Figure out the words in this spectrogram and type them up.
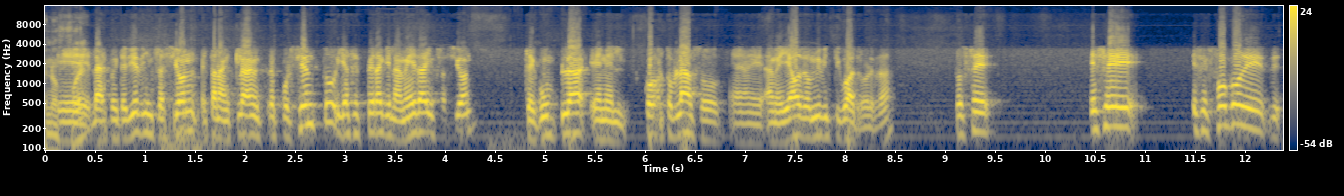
eh, las expectativas de inflación están ancladas en el 3% y ya se espera que la meta de inflación se cumpla en el corto plazo, eh, a mediados de 2024, ¿verdad? Entonces, ese ese foco de,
